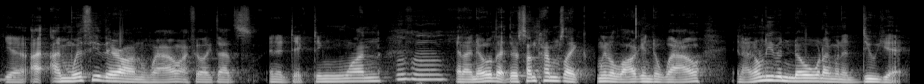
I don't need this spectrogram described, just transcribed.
Yeah, I, I'm with you there on WoW. I feel like that's an addicting one. Mm-hmm. And I know that there's sometimes like I'm going to log into WoW and I don't even know what I'm going to do yet,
